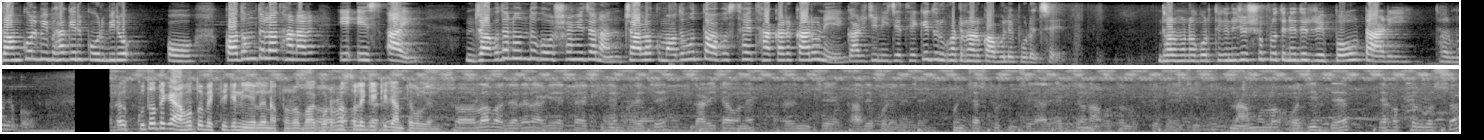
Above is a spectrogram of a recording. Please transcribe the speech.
দমকল বিভাগের কর্মীর ও কদমতলা থানার এএসআই জগদানন্দ গোস্বামী জানান, চালক মদমত্ত অবস্থায় থাকার কারণে গাড়িটি নিজে থেকে দুর্ঘটনার কবলে পড়েছে। ধর্মনগর থেকে নিজস্ব প্রতিনিধির রিপোর্ট আরই ধর্মনগর। কোথা থেকে আহত ব্যক্তিকে নিয়ে এলেন আপনারা বা ঘটনাস্থলে গিয়ে কি জানতে পারলেন? সরলা বাজারের আগে একটা অ্যাক্সিডেন্ট হয়েছে। গাড়িটা অনেক নিচে কাঁধে পড়ে গেছে পঞ্চাশ ফুট নিচে আর একজন আহত লোককে পেয়েছি। নাম হলো অজিত দেব তেহাত্তর বছর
